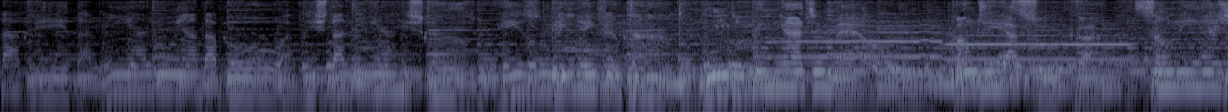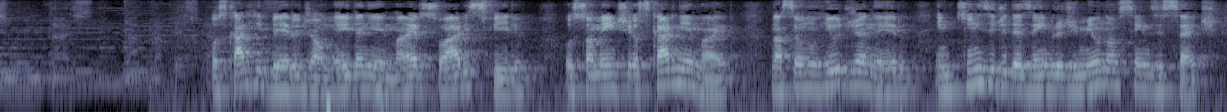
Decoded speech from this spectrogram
da vida, linha, linha da boa vista, linha riscando, riso, linha inventando, mundo, linha de mel, pão de açúcar, são linhas juntas. Oscar Ribeiro de Almeida Niemeyer Soares Filho, ou somente Oscar Niemeyer, nasceu no Rio de Janeiro em 15 de dezembro de 1907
